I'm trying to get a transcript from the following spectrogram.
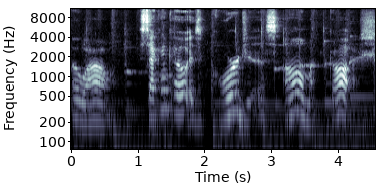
Oh wow. Second coat is gorgeous. Oh my gosh.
